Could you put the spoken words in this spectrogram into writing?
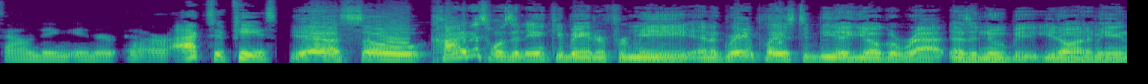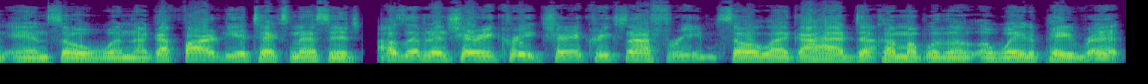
founding inner or active peace. Yeah. So kindness was an incubator for me and a great place to be a yoga rat as a newbie. You know what I mean? And so when I got fired via text message, I was living in Cherry Creek. Cherry Creek's not free. So like I had to come up with a, a way to pay rent.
